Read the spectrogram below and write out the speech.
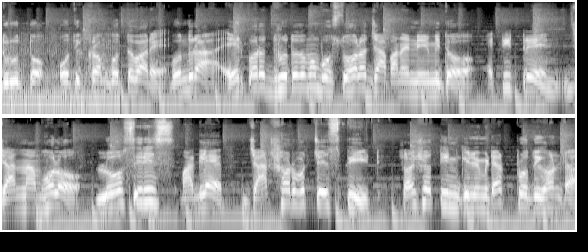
দূরত্ব অতিক্রম করতে পারে। বন্ধুরা, এরপরে দ্রুততম বস্তু হলো জাপানের নির্মিত একটি ট্রেন যার নাম হলো লো সিরিজ মাগলেভ যার সর্বোচ্চ স্পিড ছয়শো তিন কিলোমিটার প্রতি ঘণ্টা।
